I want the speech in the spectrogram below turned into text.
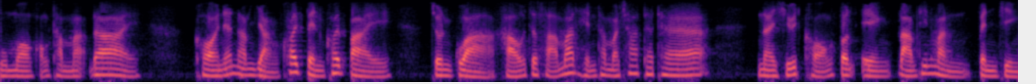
มุมมองของธรรมะได้ คอยแนะนำอย่างค่อยเป็นค่อยไป จนกว่าเขาจะสามารถเห็นธรรมชาติแท้ๆในชีวิตของตนเองตามที่มันเป็นจริง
